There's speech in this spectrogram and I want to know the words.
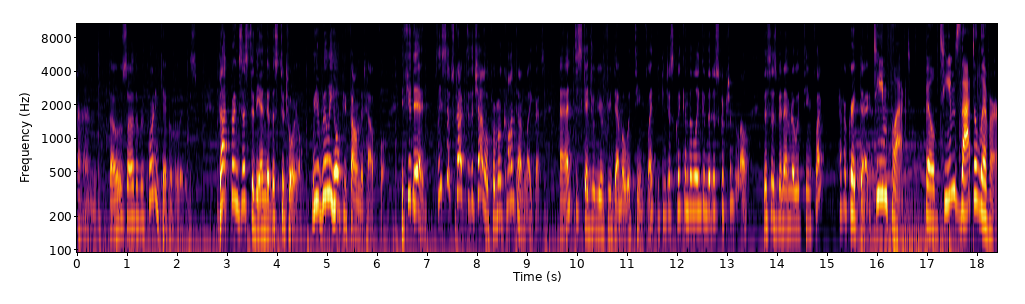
And those are the reporting capabilities. That brings us to the end of this tutorial. We really hope you found it helpful. If you did, please subscribe to the channel for more content like this. And to schedule your free demo with Teamflect, you can just click on the link in the description below. This has been Emre with Teamflect. Have a great day. Teamflect. Build teams that deliver.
